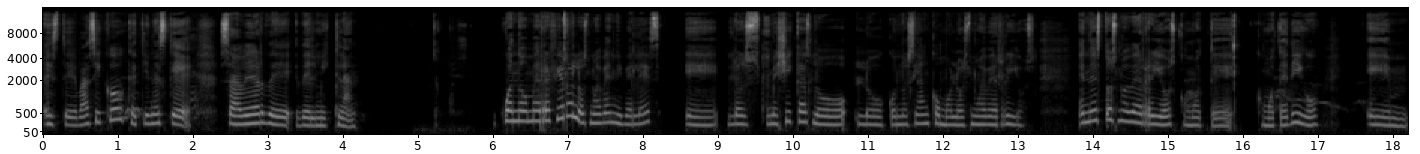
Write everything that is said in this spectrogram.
este básico que tienes que saber de, del Mictlán. Cuando me refiero a los nueve niveles, eh, los mexicas lo, lo conocían como los nueve ríos. En estos nueve ríos, como te, como te digo, eh,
